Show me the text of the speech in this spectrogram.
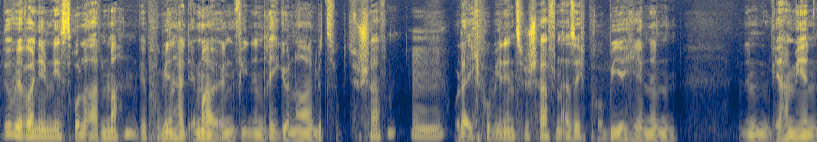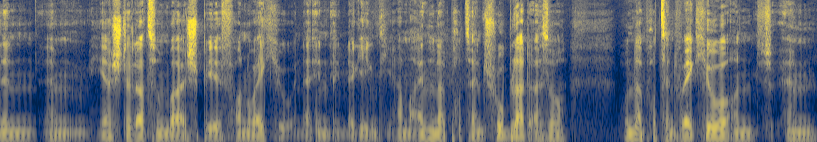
du, wir wollen demnächst Rouladen machen. Wir probieren halt immer irgendwie einen regionalen Bezug zu schaffen. Mhm. Oder ich probiere den zu schaffen. Also ich probiere hier einen, wir haben hier einen ähm, Hersteller zum Beispiel von Wagyu in der, in, in der Gegend. Die haben 100% True Blood, also 100% Wagyu und ähm,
